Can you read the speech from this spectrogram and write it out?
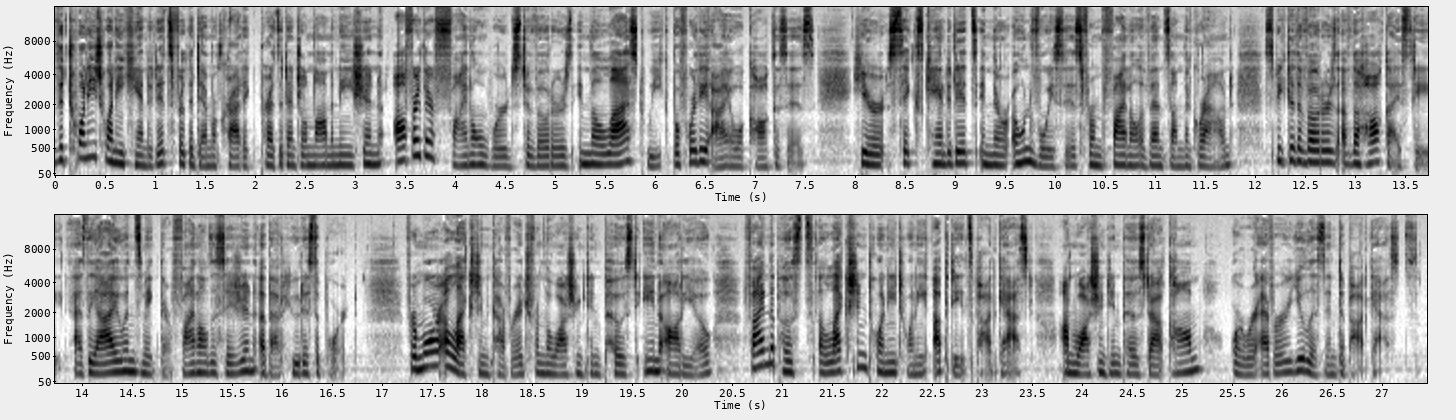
The 2020 candidates for the Democratic presidential nomination offer their final words to voters in the last week before the Iowa caucuses. Here, six candidates in their own voices from final events on the ground speak to the voters of the Hawkeye State as the Iowans make their final decision about who to support. For more election coverage from the Washington Post in audio, find the Post's Election 2020 Updates podcast on WashingtonPost.com or wherever you listen to podcasts.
